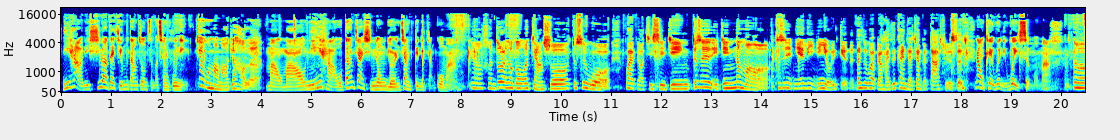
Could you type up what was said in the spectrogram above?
你好，你希望在节目当中怎么称呼你？叫我毛毛就好了。毛毛，你好。我刚这样形容，有人这样跟你讲过吗？有很多人都跟我讲说，就是我外表其实已经就是已经那么就是年龄已经有一点了，但是外表还是看起来像个大学生。那我可以。问你为什么吗？呃，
